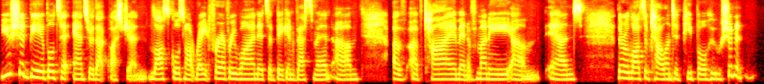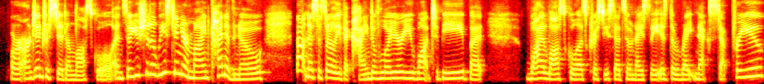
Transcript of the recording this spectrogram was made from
you should be able to answer that question. Law school is not right for everyone; it's a big investment um, of of time and of money, um, and there are lots of talented people who shouldn't or aren't interested in law school. And so you should, at least in your mind, kind of know not necessarily the kind of lawyer you want to be, but why law school, as Christy said so nicely, is the right next step for you.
